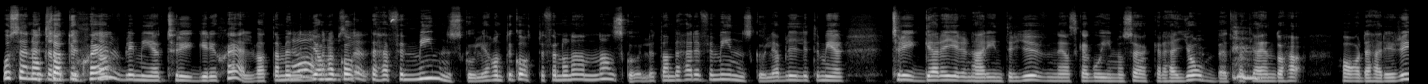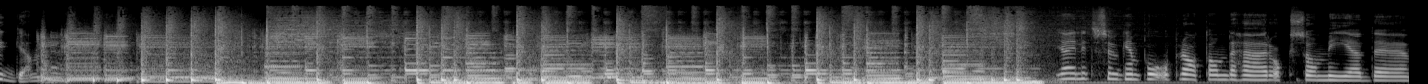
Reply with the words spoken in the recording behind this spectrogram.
Och sen också att att du det- själv blir mer trygg i dig själv. Att ja, men Ja, jag men har absolut. gått det här för min skull. Jag har inte gått det för någon annans skull. Utan det här är för min skull. Jag blir lite mer tryggare i den här intervjun när jag ska gå in och söka det här jobbet. För att jag ändå ha, har det här i ryggen. Jag är lite sugen på att prata om det här också med eh,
